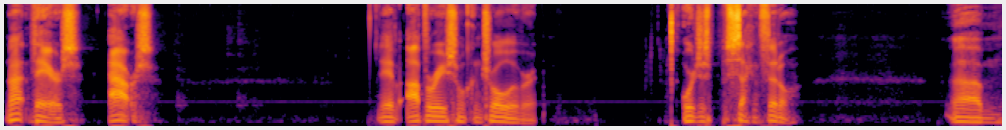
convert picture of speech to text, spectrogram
not theirs, ours. They have operational control over it. Or just second fiddle. Um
